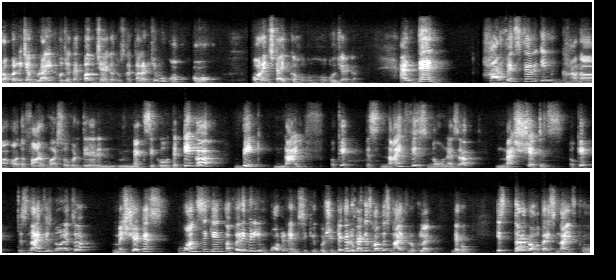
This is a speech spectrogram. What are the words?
Properly जब ripe हो जाता है पक जाएगा तो उसका color जो वो orange type का हो, हो, हो जाएगा. And then harvester in Ghana or the farmers over there in Mexico, they take a big knife. Okay, this knife is known as a machete. Okay, this knife is known as a machetes once again a very very important mcq question take a look at this how this knife look like देखो इस तरह का होता है इस नाइफ को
